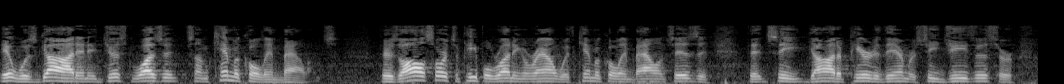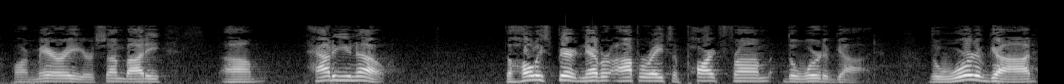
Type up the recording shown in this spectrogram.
it was God and it just wasn't some chemical imbalance? There's all sorts of people running around with chemical imbalances that, that see God appear to them or see Jesus or, or Mary or somebody um, how do you know? The Holy Spirit never operates apart from the Word of God. The Word of God,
